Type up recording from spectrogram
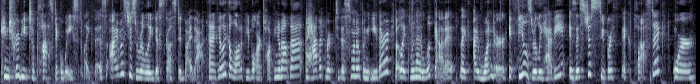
contribute to plastic waste like this? I was just really disgusted by that. And I feel like a lot of people aren't talking about that. I haven't ripped this one open either, but like when I look at it, like I wonder, it feels really heavy. Is this just super thick plastic or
